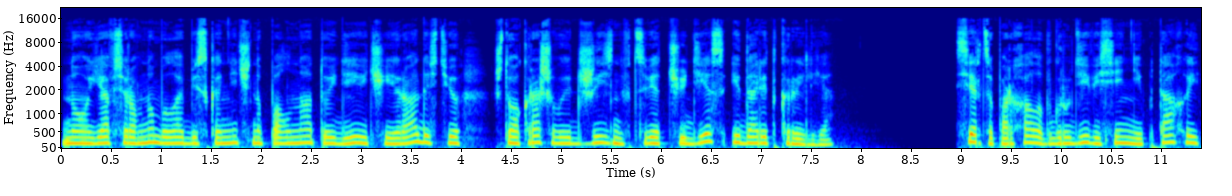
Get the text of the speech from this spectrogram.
но я все равно была бесконечно полна той девичьей радостью, что окрашивает жизнь в цвет чудес и дарит крылья. Сердце порхало в груди весенней птахой,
